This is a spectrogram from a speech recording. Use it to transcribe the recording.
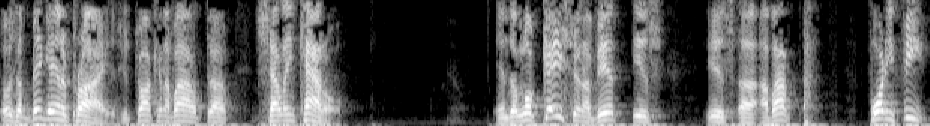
it was a big enterprise. You're talking about uh, selling cattle. And the location of it is, is uh, about 40 feet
